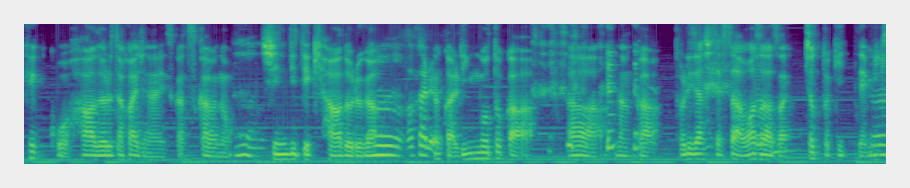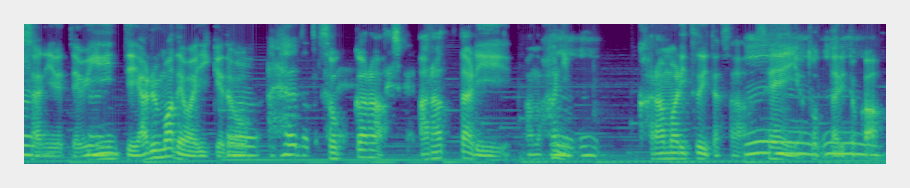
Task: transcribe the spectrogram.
結構ハードル高いじゃないですか使うの、うん、心理的ハードルが、うん、わかる。なんかリンゴとかさ なんか取り出してさわざわざちょっと切ってミキサーに入れてウィーンってやるまではいいけど、うん、洗うのとか、ね、そっから洗ったりあの歯にうんうん。絡まりついたさ、うん繊維を取ったりとか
